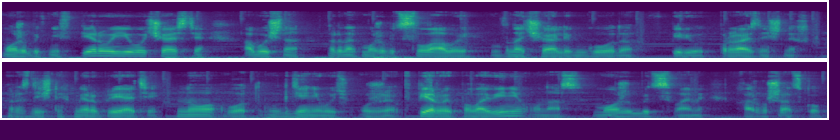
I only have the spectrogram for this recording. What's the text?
Может быть не в первой его части. Обычно рынок может быть слабый в начале года, период праздничных различных мероприятий. Но вот где-нибудь уже в первой половине у нас может быть с вами хороший отскок.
